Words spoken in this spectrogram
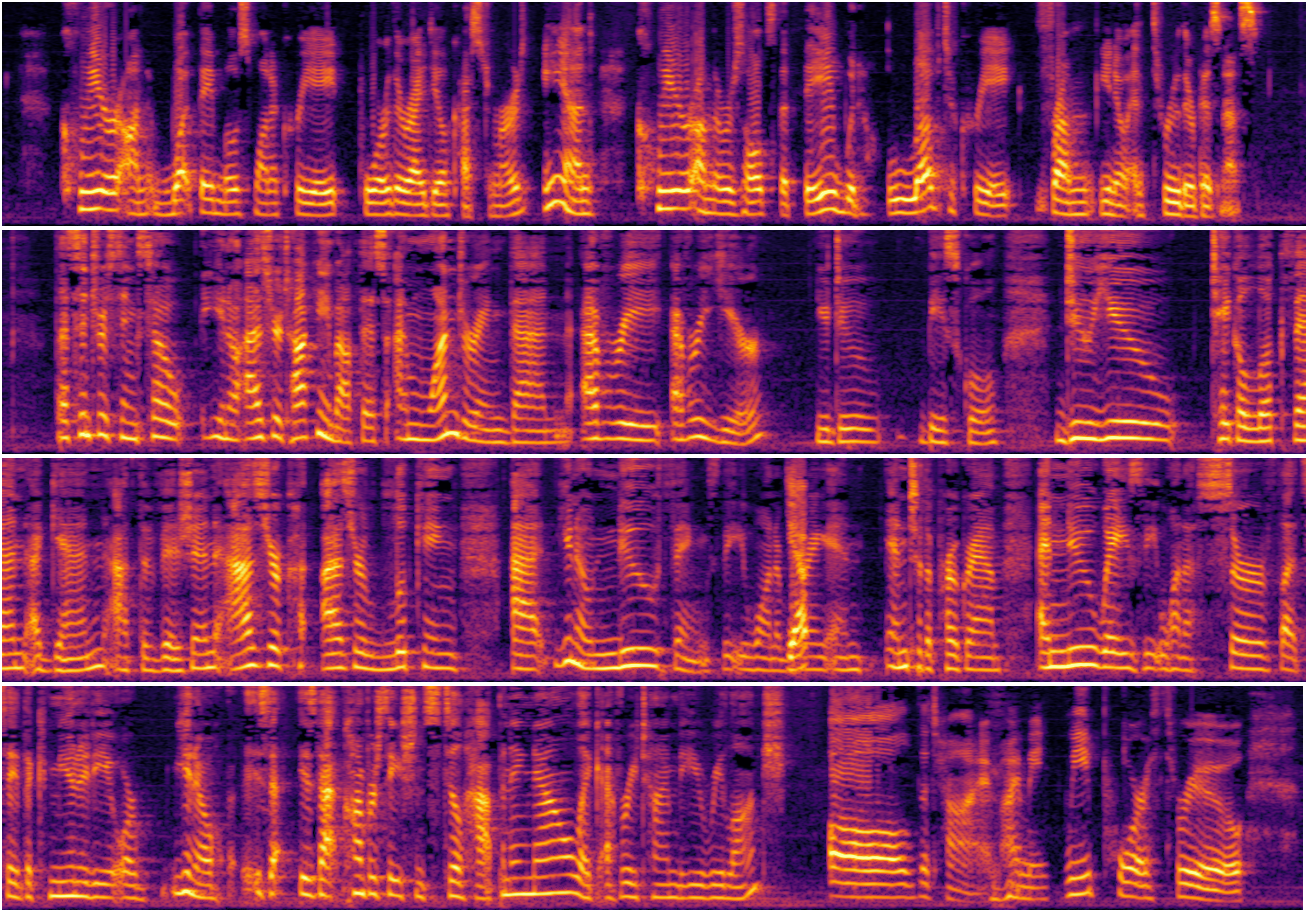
clear on what they most want to create for their ideal customers and clear on the results that they would love to create from you know and through their business. That's interesting. So you know as you're talking about this i'm wondering then every every year you do b school do you take a look then again at the vision as you're as you're looking at you know new things that you want to bring yep. in into the program and new ways that you want to serve let's say the community or you know is that is that conversation still happening now like every time that you relaunch all the time mm-hmm. i mean we pour through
